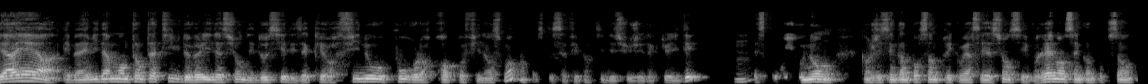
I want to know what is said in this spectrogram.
Derrière, eh bien, évidemment, tentative de validation des dossiers des acquéreurs finaux pour leur propre financement, hein, parce que ça fait partie des sujets d'actualité. Mmh. Est-ce que oui ou non, quand j'ai 50% de précommercialisation, c'est vraiment 50%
